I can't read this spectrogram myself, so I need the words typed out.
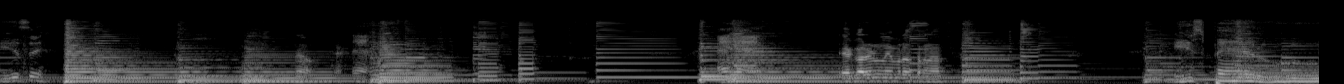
Isso aí. Não. É. É, É, agora eu não lembro a outra nota. é. Espero.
